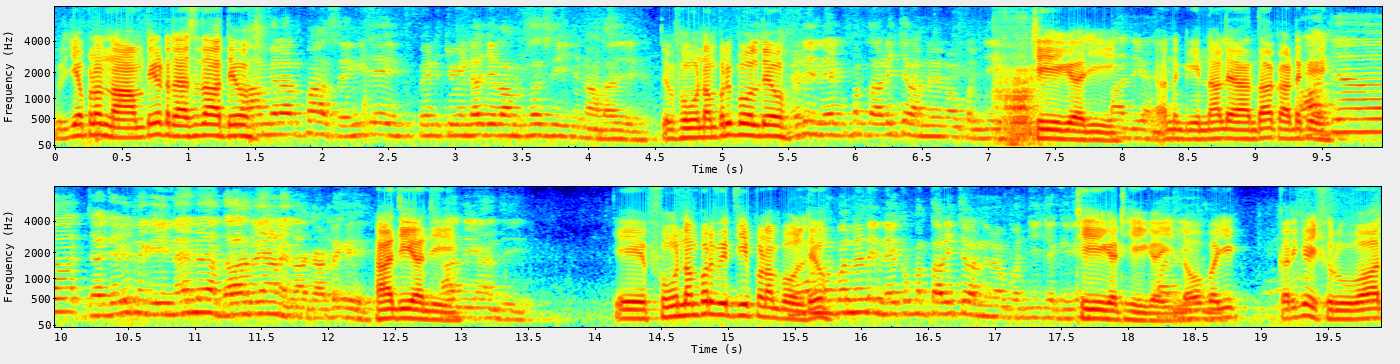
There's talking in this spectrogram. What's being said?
ਵੀਰ ਜੀ ਆਪਣਾ ਨਾਮ ਤੇ ਐਡਰੈਸ ਦੱਸ ਦਿਓ। ਨਾਮ ਮੇਰਾ ਹਰਪਾਲ ਸਿੰਘ ਜੀ ਪਿੰਡ ਚਵਿੰਡਾ ਜ਼ਿਲ੍ਹਾ ਅੰਮ੍ਰਿਤਸਰ ਸੀ ਜਨਾਲਾ ਜੀ। ਤੇ ਫੋਨ ਨੰਬਰ ਵੀ ਬੋਲ ਦਿਓ। ਜਿਹੜੀ ਨੇਕ 459495 ਠੀਕ ਹੈ ਜੀ। ਨਗੀਨਾ ਲਿਆਂਦਾ ਕੱਢ ਕੇ। ਅੱਜ ਜੱਗੇ ਵੀਰ ਨਗੀਨਾ ਹੀ ਲਿਆਂਦਾ ਹਰਿਆਣੇ ਦਾ ਕੱਢ ਕੇ। ਹਾਂਜੀ ਹਾਂਜੀ। ਹਾਂਜੀ ਹਾਂਜੀ। ਤੇ ਫੋਨ ਨੰਬਰ ਵੀਰ ਜੀ ਆਪਣਾ ਬੋਲ ਦਿਓ। ਨੰਬਰ 99 ਜੱਗੇ ਵੀਰ ਠੀਕ ਹੈ ਠੀਕ ਹੈ ਜੀ। ਲਓ ਭਾਜੀ ਕਰੀਏ ਸ਼ੁਰੂਆਤ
